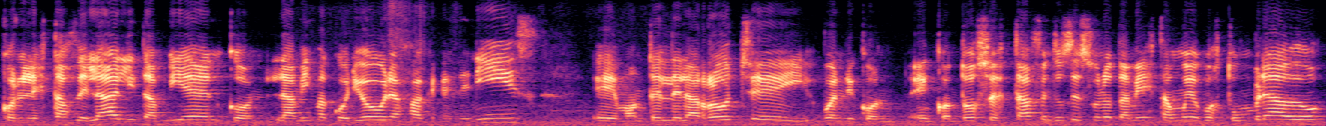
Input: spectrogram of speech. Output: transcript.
con el staff del Ali también, con la misma coreógrafa que es Denise. Montel de la Roche y bueno y con, todo su staff, entonces uno también está muy acostumbrado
